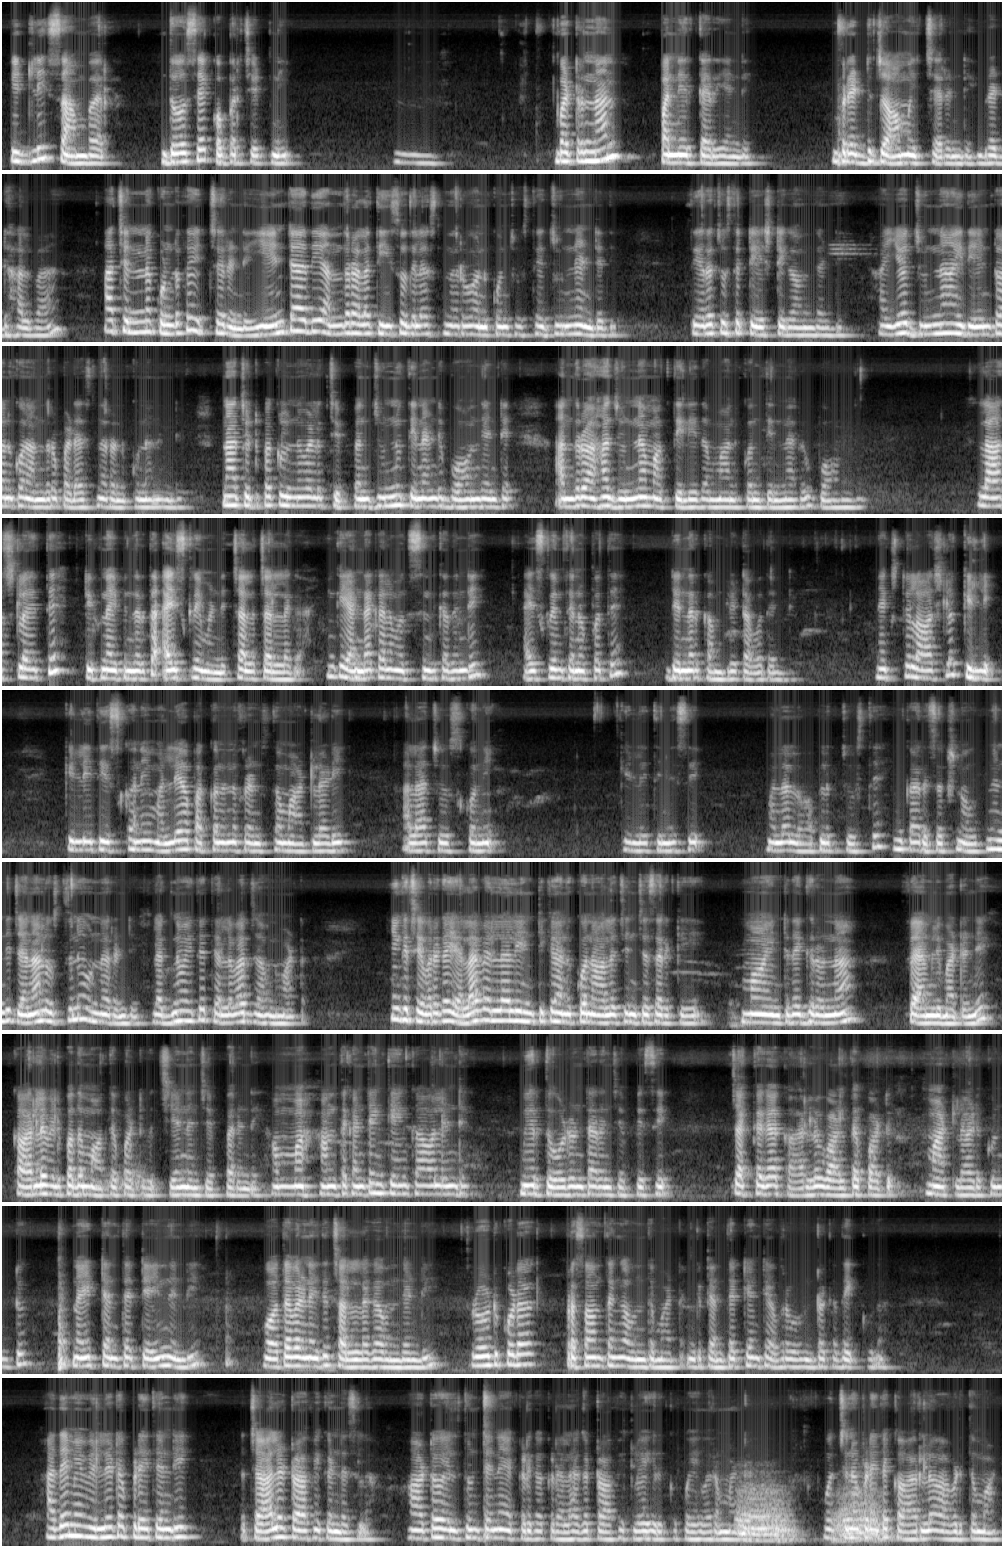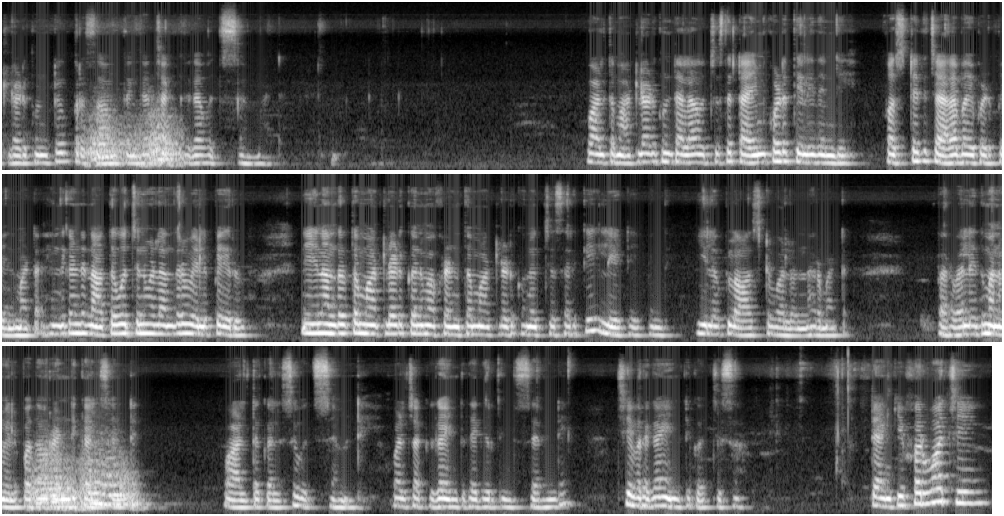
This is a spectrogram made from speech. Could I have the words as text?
ఇడ్లీ సాంబార్ దోశ కొబ్బరి చట్నీ. బటర్ నాన్ పన్నీర్ కర్రీ అండి. బ్రెడ్ జామ్ ఇచ్చారండి బ్రెడ్ హల్వా. ఆ చిన్న కుండతో ఇచ్చారండి. ఏంటి అది? అందరూ అలా తీసి వదిలేస్తున్నారు అనుకొని చూస్తే జున్ను అండి అది తీరా చూస్తే టేస్టీగా ఉందండి. అయ్యో జున్న ఇదేంటో అనుకొని అందరూ పడేస్తున్నారు అనుకున్నానండి. నా చుట్టుపక్కల ఉన్న వాళ్ళకి చెప్పాను జున్ను తినండి బాగుంది అంటే అందరూ ఆహా జున్న మాకు తెలియదమ్మా అనుకొని తిన్నారు బాగుంది. లాస్ట్లో అయితే టిఫిన్ అయిపోయిన తర్వాత ఐస్ క్రీమ్ అండి చల్ల చల్లగా. ఇంకా ఎండాకాలం వచ్చింది కదండి ఐస్ క్రీమ్ తినకపోతే డిన్నర్ కంప్లీట్ అవ్వదండి. నెక్స్ట్ లాస్ట్లో కిళ్ళి. కిళ్ళి తీసుకొని మళ్ళీ ఆ పక్కనున్న ఫ్రెండ్స్తో మాట్లాడి అలా చూసుకొని కిళ్ళి తినేసి మళ్ళీ లోపలికి చూస్తే ఇంకా రిసెప్షన్ అవుతుందండి. జనాలు వస్తూనే ఉన్నారండి. లగ్నం అయితే తెల్లవారుజాము అనమాట ఇంకా చివరిగా ఎలా వెళ్ళాలి ఇంటికి అనుకొని ఆలోచించేసరికి మా ఇంటి దగ్గర ఉన్న ఫ్యామిలీ మాట అండి. కారులో వెళ్ళిపోదాం మాతో పాటు వచ్చేయండి అని చెప్పారండి. అమ్మ అంతకంటే ఇంకేం కావాలండి? మీరు తోడుంటారని చెప్పేసి చక్కగా కారులో వాళ్ళతో పాటు మాట్లాడుకుంటూ నైట్ టెన్ థర్టీ అయిందండి. వాతావరణం అయితే చల్లగా ఉందండి. రోడ్డు కూడా ప్రశాంతంగా ఉందన్నమాట. ఇంకా టెన్ థర్టీ అంటే ఎవరు ఉండరు కదా ఎక్కువగా. అదే మేము వెళ్ళేటప్పుడు అయితే అండి చాలా ట్రాఫిక్ అండి అసలు. ఆటో వెళ్తుంటేనే ఎక్కడికక్కడ అలాగ ట్రాఫిక్లో ఇరుక్కుపోయేవారన్నమాట. వచ్చినప్పుడైతే కారులో ఆవిడతో మాట్లాడుకుంటూ ప్రశాంతంగా చక్కగా వచ్చేసామన్నమాట. వాళ్ళతో మాట్లాడుకుంటూ అలా వచ్చేస్తే టైం కూడా తెలియదండి ఫస్ట్ అయితే చాలా భయపడిపోయాను అనమాట ఎందుకంటే నాతో వచ్చిన వాళ్ళందరూ వెళ్ళిపోయారు. నేను అందరితో మాట్లాడుకొని మా ఫ్రెండ్తో మాట్లాడుకొని వచ్చేసరికి లేట్ అయిపోయింది. ఈలోపు లాస్ట్ వాళ్ళు ఉన్నారన్నమాట. పర్వాలేదు మనం వెళ్ళిపోదాం రండి కలిసి అంటే. వాళ్ళతో కలిసి వచ్చేసామండి. వాళ్ళు చక్కగా ఇంటి దగ్గర దించేసారండి. చివరిగా ఇంటికి వచ్చేసాం. Thank you for watching.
